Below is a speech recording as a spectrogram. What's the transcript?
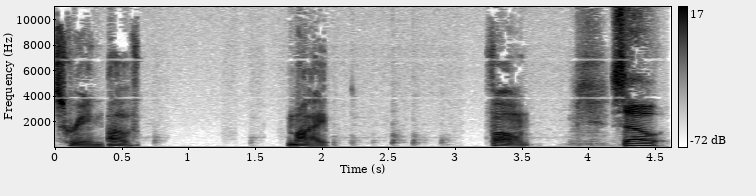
screen of my phone. So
